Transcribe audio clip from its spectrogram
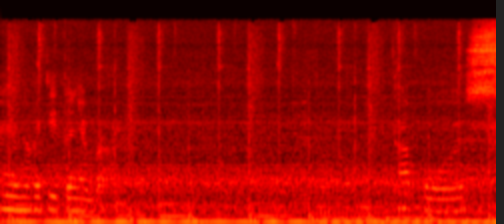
Ayan, nakikita niya ba? Tapos,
